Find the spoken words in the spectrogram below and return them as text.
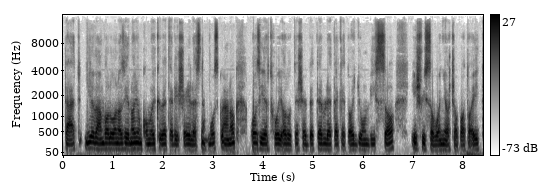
Tehát nyilvánvalóan azért nagyon komoly követelései lesznek Moszkvának azért, hogy adott esetben területeket adjon vissza, és visszavonja a csapatait.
